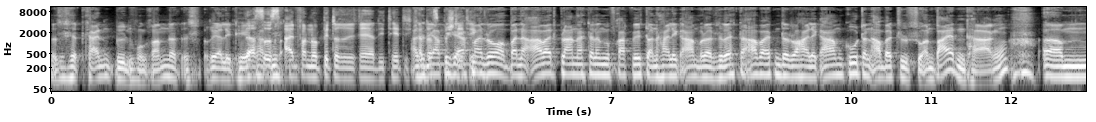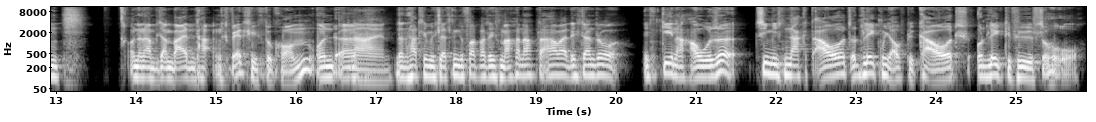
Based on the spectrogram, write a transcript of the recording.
das ist jetzt kein Bühnenprogramm, das ist Realität. Das ist einfach nur bittere Realität. Ich also die hat mich erstmal so bei der Arbeitsplanerstellung gefragt, willst du an Heiligabend oder Silvester arbeiten? Da so Heiligabend, gut, dann arbeitest du an beiden Tagen. Ähm, und dann habe ich an beiden Tagen Spätschicht bekommen. Und äh, Nein. dann hat sie mich letztens gefragt, was ich mache nach der Arbeit. Ich dann so, ich gehe nach Hause, zieh mich nackt aus und leg mich auf die Couch und leg die Füße hoch.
